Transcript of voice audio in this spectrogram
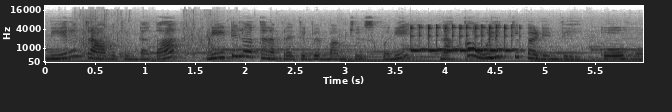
నీరు త్రాగుతుండగా నీటిలో తన ప్రతిబింబం చూసుకుని నక్క ఉలిక్కి పడింది ఓహో!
